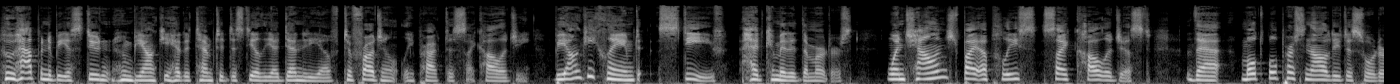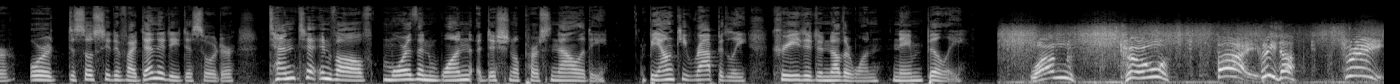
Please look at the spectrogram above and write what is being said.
who happened to be a student whom Bianchi had attempted to steal the identity of to fraudulently practice psychology. Bianchi claimed Steve had committed the murders. When challenged by a police psychologist that multiple personality disorder or dissociative identity disorder tend to involve more than one additional personality, Bianchi rapidly created another one named Billy. One, two, five. Lisa, Three.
